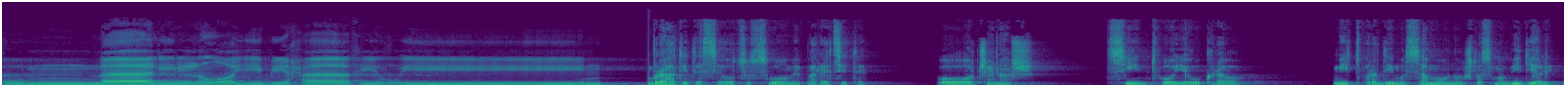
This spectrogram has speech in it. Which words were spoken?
كنا للغيب حافظين Vratite se ocu svome pa recite, o oče naš, sin tvoj je ukrao, mi tvrdimo samo ono što smo vidjeli,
